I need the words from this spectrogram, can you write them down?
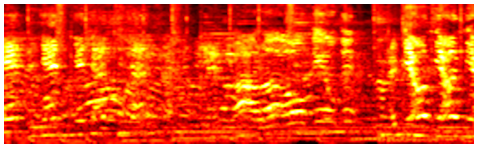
เอาเจ็ดเจ็ดเจ็ดเจ็ดเจ็ดเจ็ดเอาแล้วโอเคโอเคไอ้เหมียวเหมี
